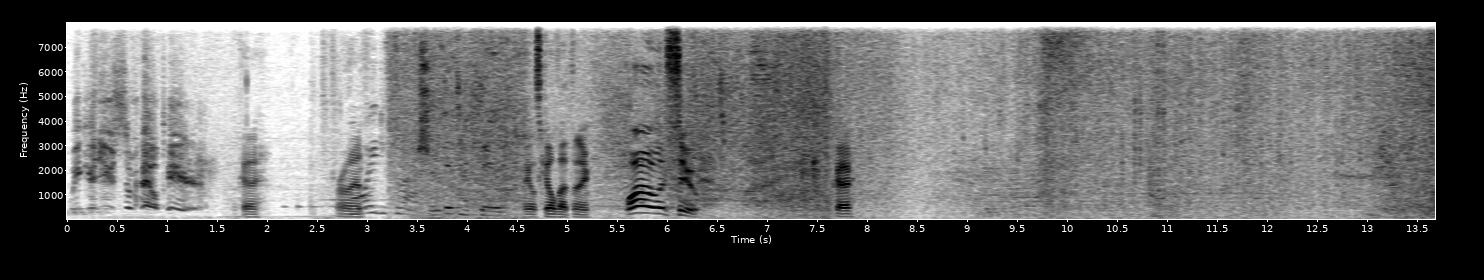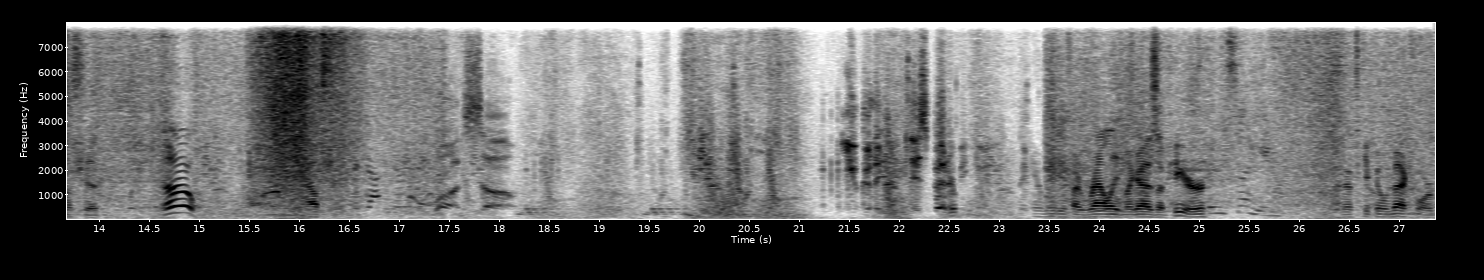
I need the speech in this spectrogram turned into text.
We could use some help here. okay, trying. Void Thrasher detected. Okay, let's kill that thing. Whoa, it's two. Okay. Oh shit. Oh! Ouch. Want some? Yeah, maybe if I rallied my guys up here, Been slain. I have to keep going back for them.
